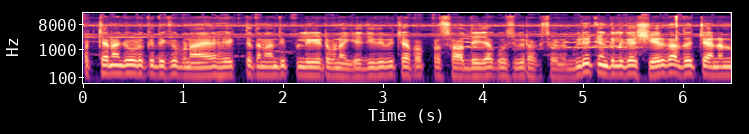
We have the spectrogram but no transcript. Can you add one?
ਪੱਚਾ ਨਾਲ ਜੋੜ ਕੇ ਦੇਖੋ, ਬਣਾਇਆ ਇਹ ਇੱਕ ਤਰ੍ਹਾਂ ਦੀ ਪਲੇਟ ਬਣਾਈ ਹੈ, ਜਿਹਦੇ ਵਿੱਚ ਆਪਾਂ ਪ੍ਰਸਾਦੇ ਜਾਂ ਕੁਝ ਵੀ ਰੱਖ ਸਕਦੇ ਵੀਡੀਓ ਚੰਗੀ ਲੱਗਿਆ, ਸ਼ੇਅਰ ਕਰ ਦਿਓ, ਚੈਨਲ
